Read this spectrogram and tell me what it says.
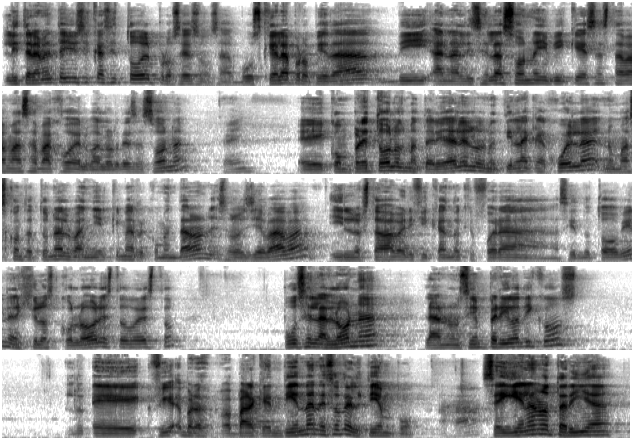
Literalmente yo hice casi todo el proceso. O sea, busqué la propiedad, vi, analicé la zona y vi que esa estaba más abajo del valor de esa zona. Eh, compré todos los materiales, los metí en la cajuela, nomás contraté un albañil que me recomendaron, se los llevaba y lo estaba verificando que fuera haciendo todo bien. Elegí los colores, todo esto. Puse la lona, la anuncié en periódicos. Eh, para que entiendan eso del tiempo. Seguí en la notaría,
